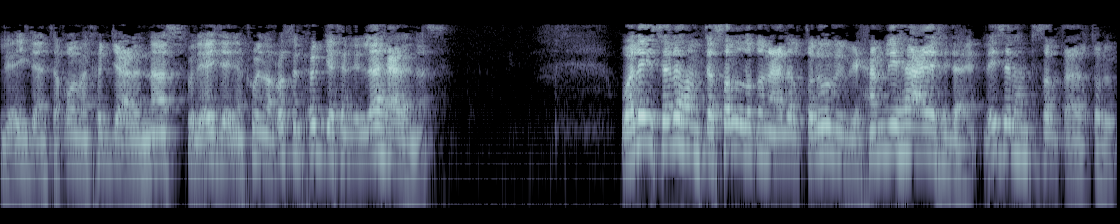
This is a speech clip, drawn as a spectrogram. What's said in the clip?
لأجل أن تقوم الحجة على الناس ولأجل أن يكون الرسل حجة لله على الناس. وليس لهم تسلط على القلوب بحملها على الهداية. ليس لهم تسلط على القلوب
